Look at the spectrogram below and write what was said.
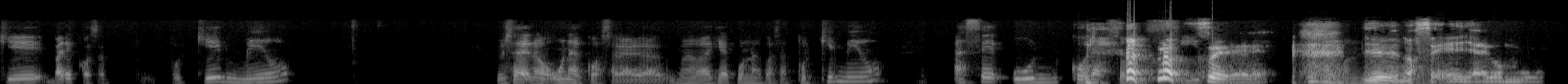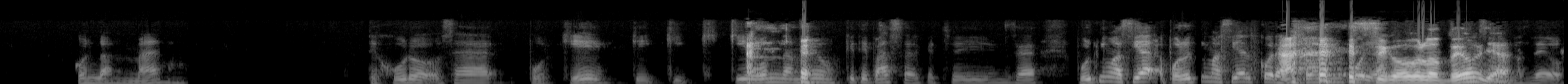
qué, varias cosas, ¿por qué Meo? O sea, no, una cosa, la verdad, me voy a quedar con una cosa. ¿Por qué Meo hace un corazón? no sé. Yo no sé, ya conmigo con las manos. Te juro, o sea, ¿por qué? ¿Qué, qué, qué onda, mío? ¿Qué te pasa? O sea, por último hacía, por último hacía el corazón. sí, con los dedos ya. Los dedos.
